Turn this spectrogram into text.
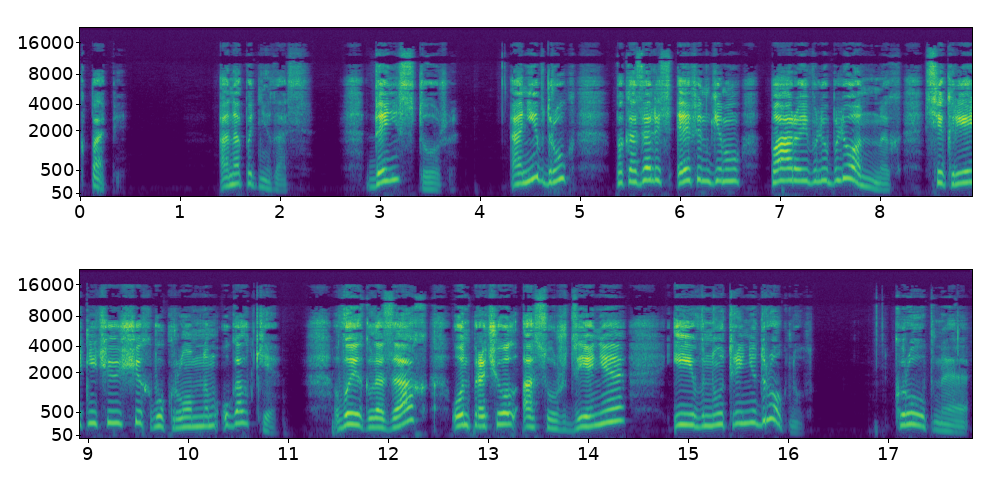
к папе. Она поднялась. Деннис тоже. Они вдруг показались Эффингему парой влюбленных, секретничающих в укромном уголке. В их глазах он прочел осуждение и внутренне дрогнул. Крупная,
